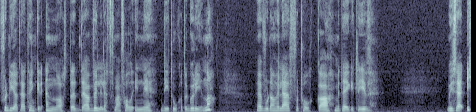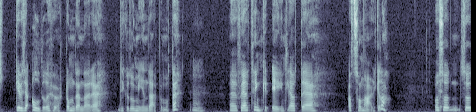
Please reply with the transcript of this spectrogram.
Fordi at jeg tenker ennå at det, det er veldig lett for meg å falle inn i de to kategoriene. Eh, Hvordan ville jeg fortolka mitt eget liv hvis jeg ikke Hvis jeg aldri hadde hørt om den der dikotomien der, på en måte? Mm. For jeg tenker egentlig at det At sånn er det ikke, da. Og så, så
